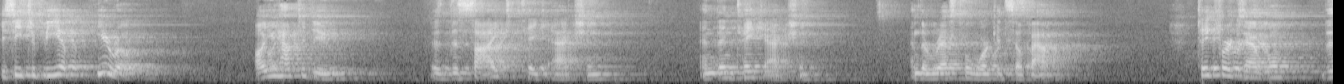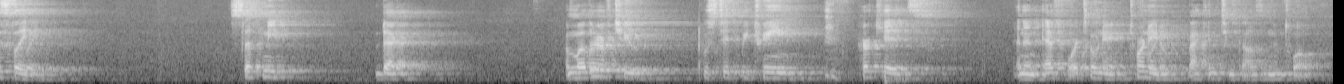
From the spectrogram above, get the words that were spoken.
You see, to be a hero, all you have to do is decide to take action and then take action. And the rest will work itself out. Take, for example, this lady, Stephanie Decker, a mother of two who stood between her kids and an F4 tornado back in 2012.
